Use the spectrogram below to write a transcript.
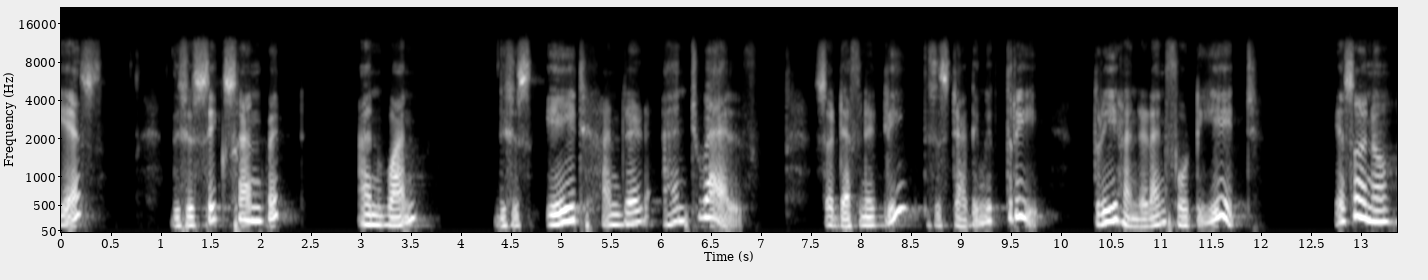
Yes, this is 600 and 1. This is 812. So definitely this is starting with 3. 348. Yes or no?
